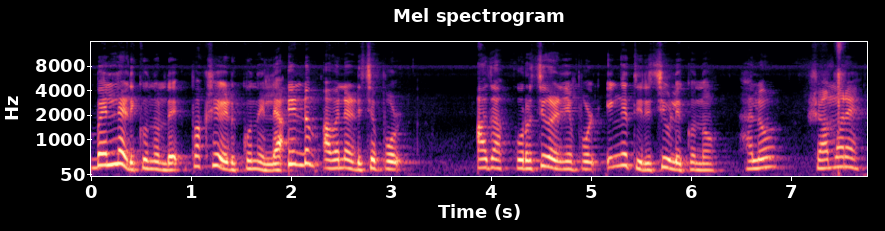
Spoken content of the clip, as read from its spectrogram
ബെല്ലടിക്കുന്നുണ്ട്. പക്ഷെ എടുക്കുന്നില്ല. വീണ്ടും അവൻ അടിച്ചപ്പോൾ അതാ കുറച്ച് കഴിഞ്ഞപ്പോൾ ഇങ്ങ് തിരിച്ചു വിളിക്കുന്നു. ഹലോ ഷാമോനെ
